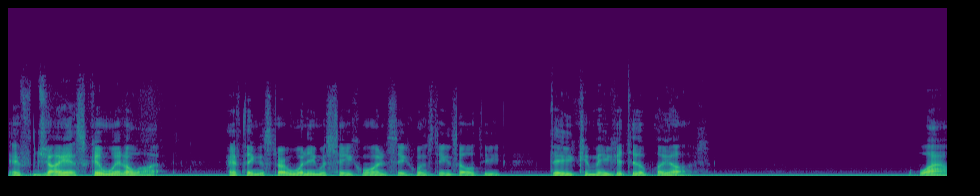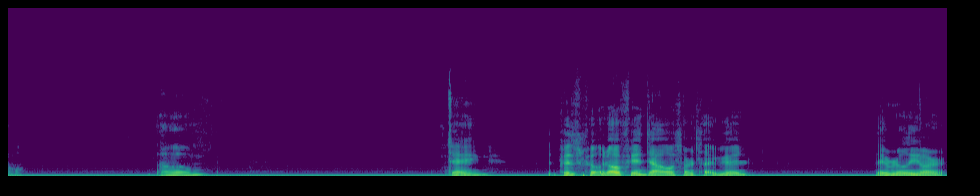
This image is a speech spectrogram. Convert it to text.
if Giants can win a lot, if they can start winning with Saquon, Saquon stays healthy, they can make it to the playoffs. Wow. Um. Dang. Because Philadelphia and Dallas aren't that good. They really aren't.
